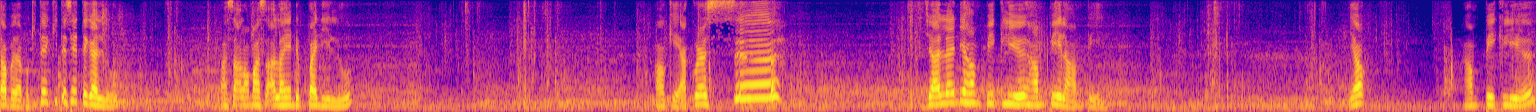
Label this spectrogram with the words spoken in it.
Tak apa tak apa. Kita kita settlekan dulu. Masalah-masalah yang depan dulu. Okay, aku rasa jalan dia hampir clear, hampir lah, hampir. Yup. Hampir clear.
